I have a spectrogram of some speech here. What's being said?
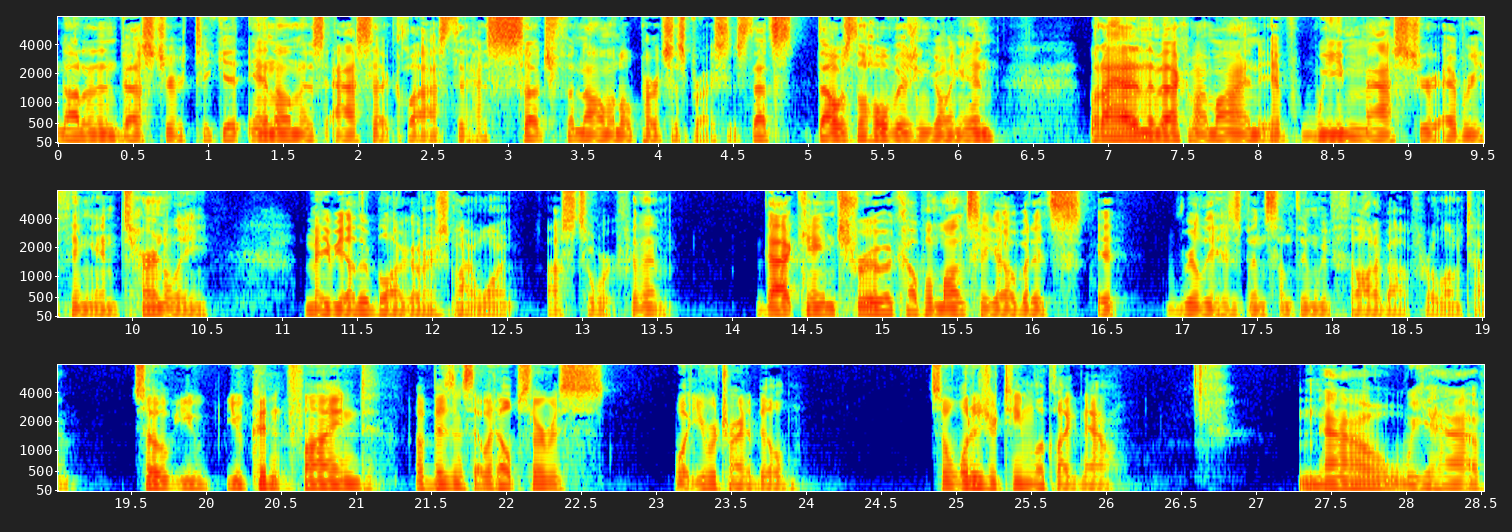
not an investor, to get in on this asset class that has such phenomenal purchase prices. That's that was the whole vision going in. But I had in the back of my mind if we master everything internally, maybe other blog owners might want us to work for them. That came true a couple months ago, but it's it really has been something we've thought about for a long time. So you you couldn't find a business that would help service what you were trying to build. So what does your team look like now? Now we have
